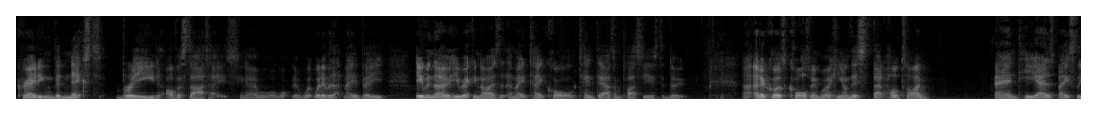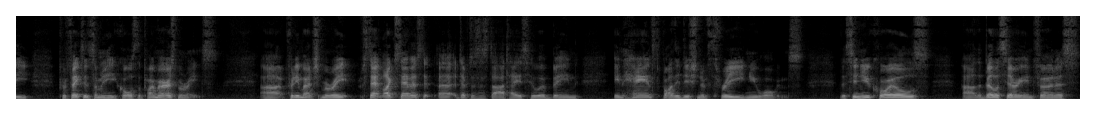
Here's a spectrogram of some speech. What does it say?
creating the next breed of Astartes, you know, wh- wh- whatever that may be, even though he recognised that they may take Cawl 10,000 plus years to do. Uh, and of course, Cawl's been working on this that whole time, and he has basically perfected something he calls the Primaris Marines. Uh, pretty much marine, like standard uh, Adeptus Astartes, who have been enhanced by the addition of three new organs the sinew coils, uh, the Belisarian furnace,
